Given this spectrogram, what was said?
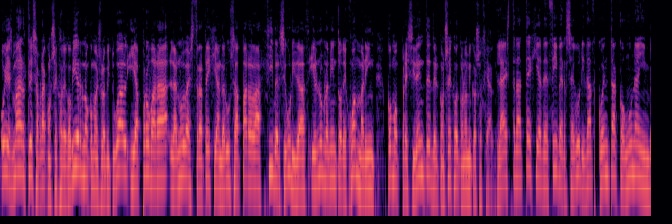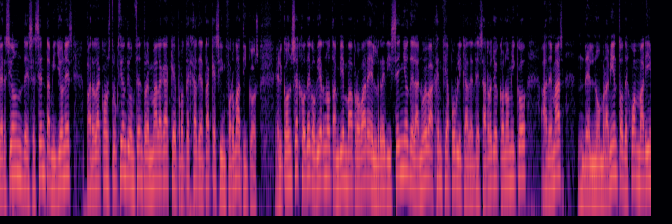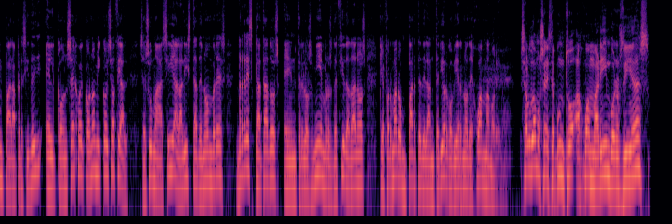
Hoy es martes, habrá Consejo de Gobierno, como es lo habitual, y aprobará la nueva estrategia andaluza para la ciberseguridad y el nombramiento de Juan Marín como presidente del Consejo Económico Social. La estrategia de ciberseguridad cuenta con una inversión de 60 millones para la construcción de un centro en Málaga que proteja de ataques informáticos. El Consejo de Gobierno también va a aprobar el rediseño de la nueva Agencia Pública de Desarrollo Económico, además del nombramiento de Juan Marín para presidir el Consejo Económico y Social. Se suma así a la lista de nombres rescatados entre los miembros de Ciudadanos que formaron parte del anterior gobierno de Juanma Moreno. Saludamos en este punto a Juan Marín. Buenos días.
